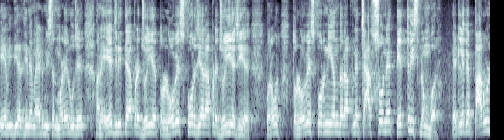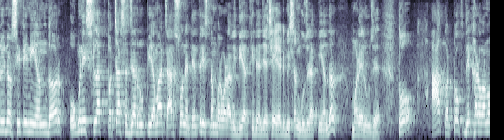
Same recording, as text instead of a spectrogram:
એ વિદ્યાર્થીને એમાં એડમિશન મળેલું છે. અને એ જ રીતે આપણે જોઈએ તો લોવેસ્ટ સ્કોર જ્યારે આપણે જોઈએ છીએ, બરાબર? તો લોવેસ્ટ સ્કોરની અંદર આપણે ચારસો ને તેત્રીસ નંબર, એટલે કે પારુલ યુનિવર્સિટીની અંદર ઓગણીસ લાખ પચાસ હજાર રૂપિયામાં ચારસો ને તેત્રીસ નંબરવાળા વિદ્યાર્થીને જે છે એડમિશન ગુજરાતની અંદર મળેલું છે. તો આ કટ ઓફ દેખાડવાનો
